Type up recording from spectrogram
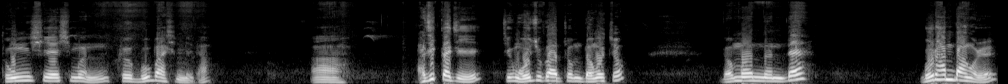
동시에 심은 그 무밭입니다. 아, 아직까지 지금 5주가 좀 넘었죠? 넘었는데 물 한 방울,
